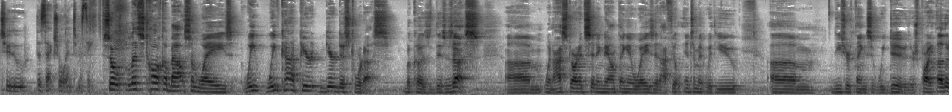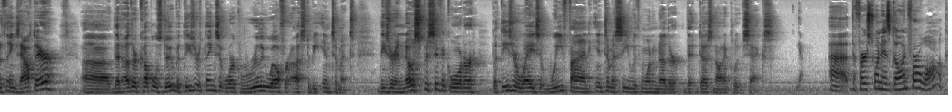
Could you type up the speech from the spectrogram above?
to the sexual intimacy. So let's talk about some ways we we've kind of peer, geared this toward us because this is us. Um, when I started sitting down thinking ways that I feel intimate with you, um, these are things that we do. There's probably other things out there uh, that other couples do, but these are things that work really well for us to be intimate. These are in no specific order, but these are ways that we find intimacy with one another that does not include sex. Yeah. Uh, the first one is going for a walk.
